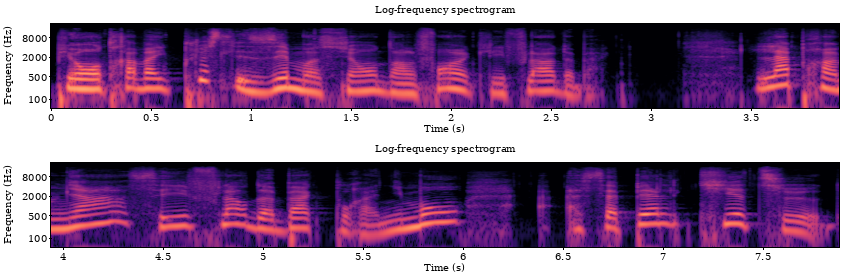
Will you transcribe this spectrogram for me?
Puis on travaille plus les émotions, dans le fond, avec les fleurs de bac. La première, c'est Fleur de bac pour animaux. Elle s'appelle Quiétude.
